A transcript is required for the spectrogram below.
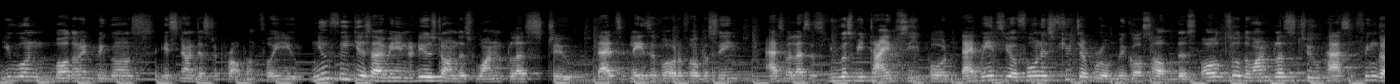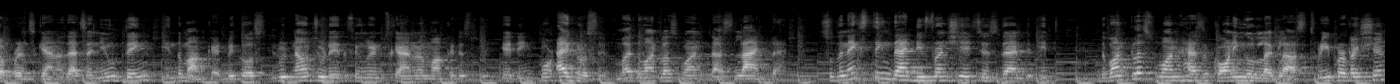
you won't bother it because it's not just a problem for you. New features have been introduced on this OnePlus 2. That's laser autofocusing as well as this USB Type-C port. That means your phone is future-proof because of this. Also, the OnePlus 2 has a fingerprint scanner. That's a new thing in the market because now today the fingerprint scanner market is getting more aggressive, but the OnePlus 1 does lack that. So the next thing that differentiates is that it the OnePlus One has a Corning Gorilla Glass 3 protection,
